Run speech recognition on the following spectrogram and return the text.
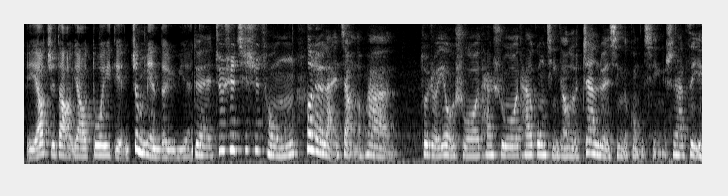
也要知道要多一点正面的语言。对，就是其实从策略来讲的话。作者也有说，他说他的共情叫做战略性的共情，是他自己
